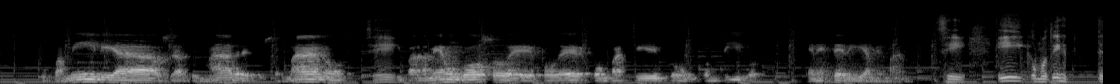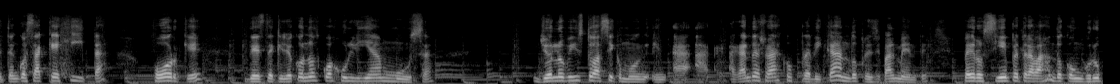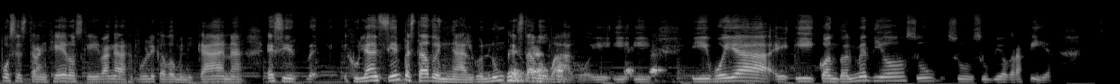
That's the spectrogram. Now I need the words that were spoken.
familia, o sea, tu madre, tus hermanos, sí. y para mí es un gozo de poder compartir con, contigo en este día, mi hermano. Sí, y como te dije, te tengo esa quejita porque desde que yo conozco a Julián Musa, yo lo he visto así como a, grandes rasgos predicando principalmente, pero siempre trabajando con grupos extranjeros que iban a la República Dominicana. Es decir, Julián siempre ha estado en algo, nunca ha estado vago. Y, voy a, y cuando él me dio su, su, biografía,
